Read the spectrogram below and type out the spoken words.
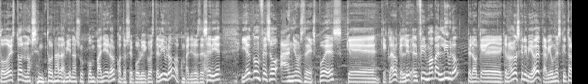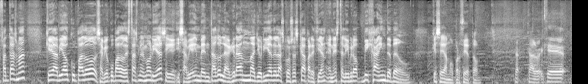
todo esto no sentó nada bien a sus compañeros cuando se publicó este libro, a compañeros de serie, y él confesó años después que, que claro, que él, él firmaba el libro, pero que, que no lo escribió él, que había un escritor fantasma que había ocupado, se había ocupado de estas memorias y, y se había inventado la gran mayoría de las cosas que aparecían en este libro Behind the Bell, que se llamó, por cierto. Claro, es que.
